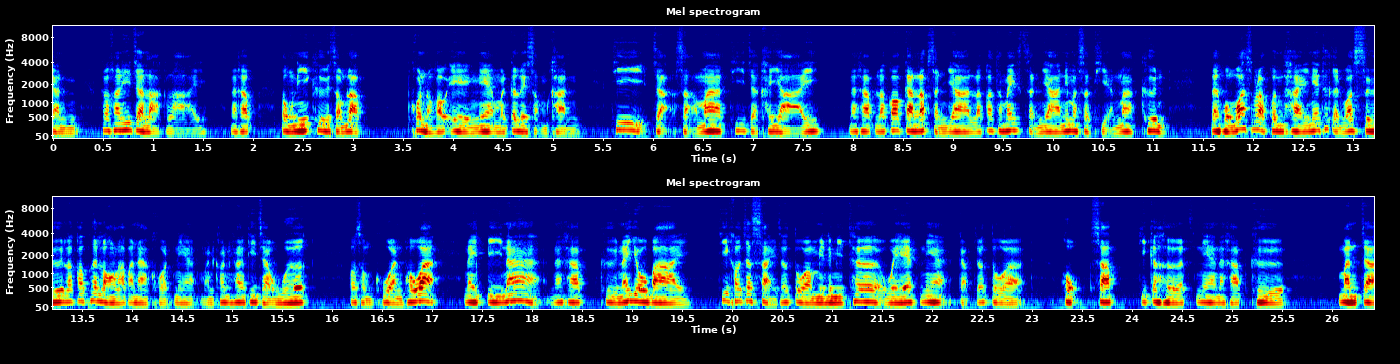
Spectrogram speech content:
กันค่อนข้างที่จะหลากหลายนะครับ ตรงนี้คือสำหรับคนของเขาเองเนี่ยมันก็เลยสำคัญที่จะสามารถที่จะขยายนะครับ แล้วก็การรับสัญญาณแล้วก็ทำให้สัญญาณนี่มันเสถียรมากขึ้น แต่ผมว่าสำหรับคนไทยเนี่ยถ้าเกิดว่าซื้อแล้วก็เพื่อรองรับอนาคตเนี่ยมันค่อนข้างที่จะเวิร์กพอสมควร เพราะว่าในปีหน้านะครับคือนโยบายที่เขาจะใส่เจ้าตัวมิลลิมิเตอร์เวฟเนี่ยกับเจ้าตัว 6 ซับกิกะเฮิรตซ์เนี่ยนะครับคือ มันจะ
